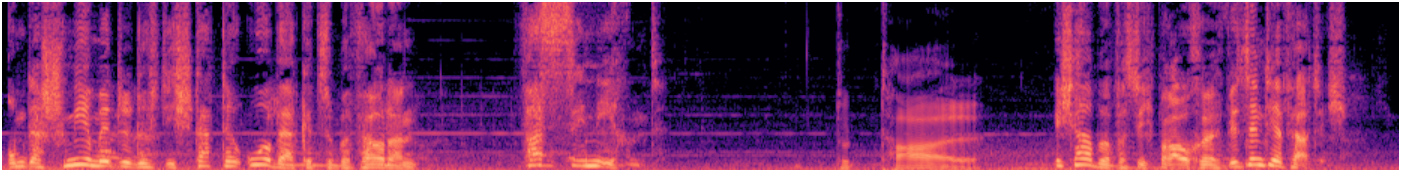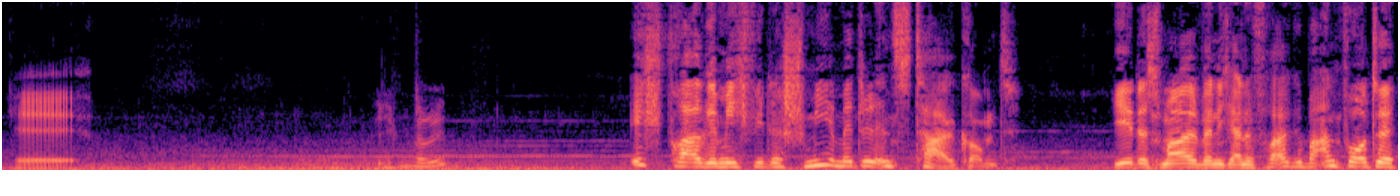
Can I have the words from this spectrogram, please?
um das Schmiermittel durch die Stadt der Uhrwerke zu befördern. Faszinierend. Total. Ich habe, was ich brauche. Wir sind hier fertig. Äh. Will ich mit mir reden? Ich frage mich, wie das Schmiermittel ins Tal kommt. Jedes Mal, wenn ich eine Frage beantworte,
